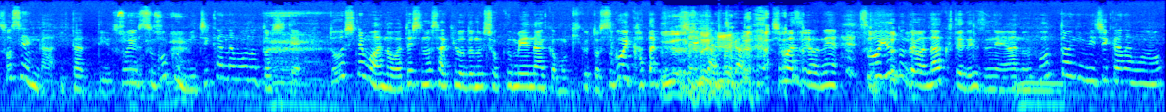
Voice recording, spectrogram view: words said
祖先がいたっていうそういうすごく身近なものとして、ええどうしてもあの私の先ほどの職名なんかも聞くとすごい堅苦しい感じがしますよね。そういうのではなくてですねあのうん。本当に身近なもの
